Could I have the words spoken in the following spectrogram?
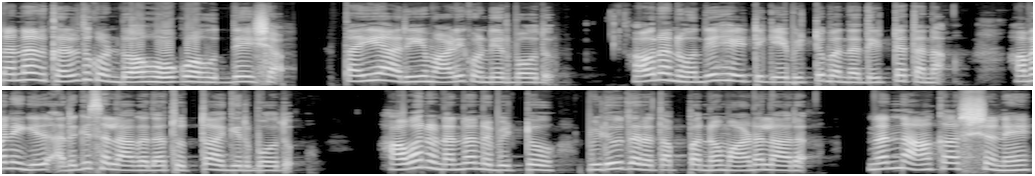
ನನ್ನನ್ನು ಕರೆದುಕೊಂಡು ಹೋಗುವ ಉದ್ದೇಶ ತಯಾರಿ ಮಾಡಿಕೊಂಡಿರಬಹುದು ಅವನನ್ನು ಒಂದೇ ಹೇಟಿಗೆ ಬಿಟ್ಟು ಬಂದ ದಿಟ್ಟತನ ಅವನಿಗೆ ಅರಗಿಸಲಾಗದ ತುತ್ತಾಗಿರ್ಬೋದು. ಅವನು ನನ್ನನ್ನು ಬಿಟ್ಟು ಬಿಡುವುದರ ತಪ್ಪನ್ನು ಮಾಡಲಾರ. ನನ್ನ ಆಕರ್ಷಣೆ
